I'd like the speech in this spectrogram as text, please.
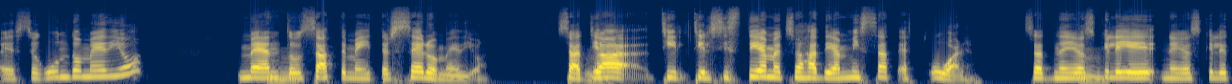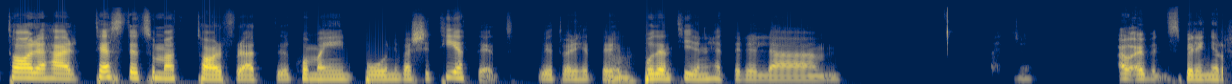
eh, segundo medio, men Mhm. de satte mig i tercero medio. Så att Mm. jag, till, till systemet så hade jag missat ett år. Så att när jag, Mm. skulle, när jag skulle ta det här testet som man tar för att eh, komma in på universitetet, du vet vad det heter? Mm. På den tiden hette det la... vad heter det? Ja, det spelar ingen roll.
